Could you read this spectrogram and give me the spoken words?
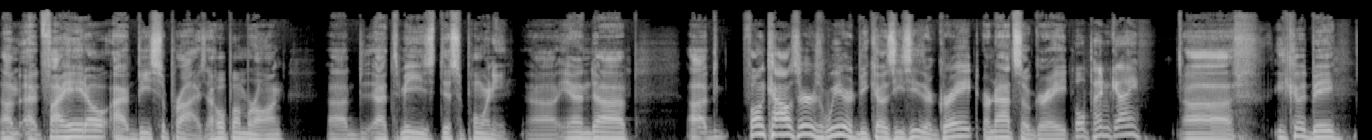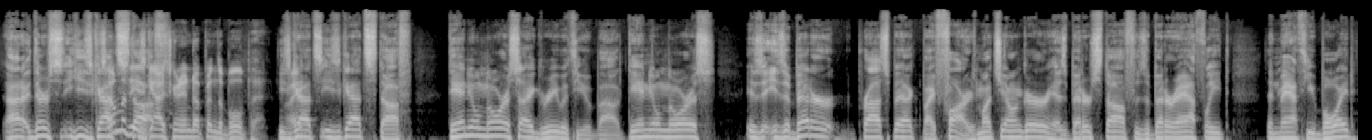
Um, at Fajedo, I'd be surprised. I hope I'm wrong. Uh, uh, to me, he's disappointing. Uh, and uh, uh, Funkhouser is weird because he's either great or not so great. Bullpen guy. Uh, he could be. Uh, there's he's got Some of stuff. these guys are going to end up in the bullpen. He's right? got he's got stuff. Daniel Norris, I agree with you about. Daniel Norris is is a better prospect by far. He's much younger, has better stuff, is a better athlete than Matthew Boyd.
